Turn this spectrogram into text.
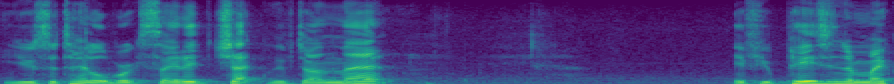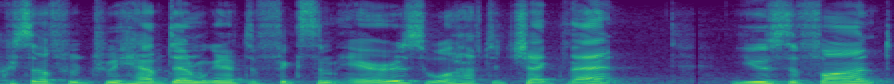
Use the title works cited, check, we've done that. If you paste into Microsoft, which we have done, we're going to have to fix some errors. We'll have to check that. Use the font,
